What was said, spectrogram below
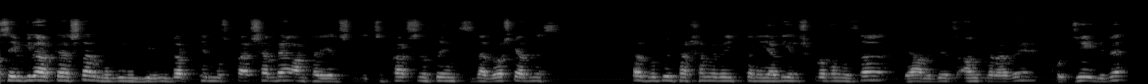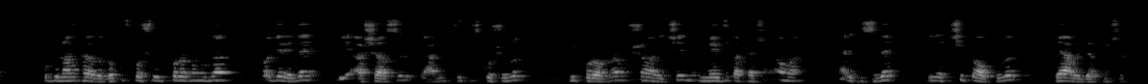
sevgili arkadaşlar. Bugün 24 Temmuz Perşembe Ankara yarışları için karşınızdayım. Sizler hoş geldiniz. Evet, bugün Perşembe ve iki tane yerli yarış programımızda devam ediyoruz. Ankara ve Kocaeli'de. Bugün Ankara'da 9 koşulu programımız var. Kocaeli'de bir aşağısı yani 8 koşulu bir program şu an için mevcut arkadaşlar. Ama her ikisi de yine çift altılı devam ediyor arkadaşlar.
